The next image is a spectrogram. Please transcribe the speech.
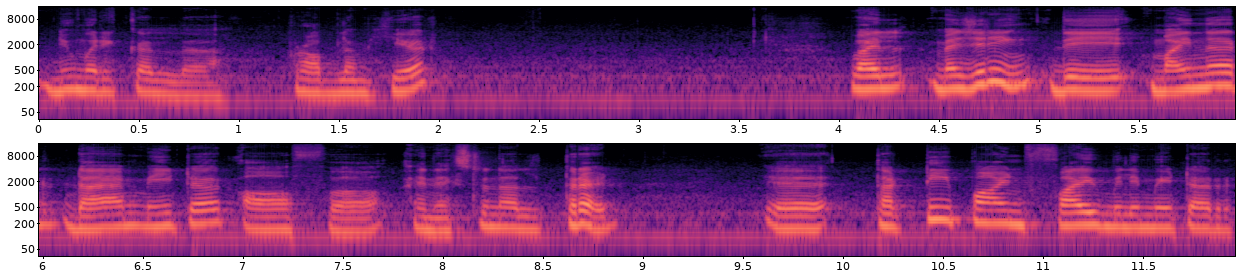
numerical uh, problem here. While measuring the minor diameter of uh, an external thread, a 30.5 millimeter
